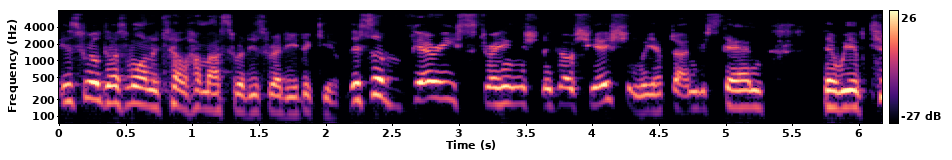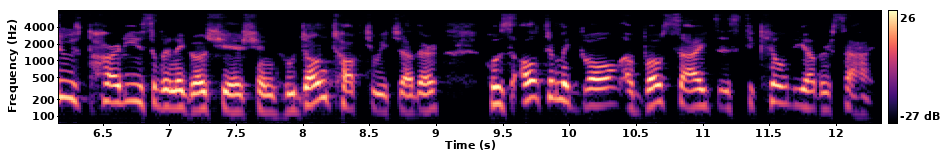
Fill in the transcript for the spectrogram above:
Israel doesn't want to tell Hamas what he's ready to give. This is a very strange negotiation. We have to understand that we have two parties of a negotiation who don't talk to each other, whose ultimate goal of both sides is to kill the other side.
